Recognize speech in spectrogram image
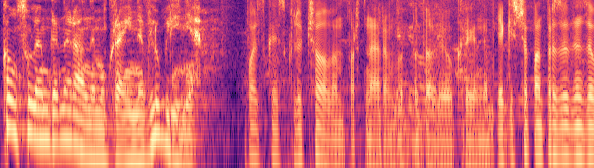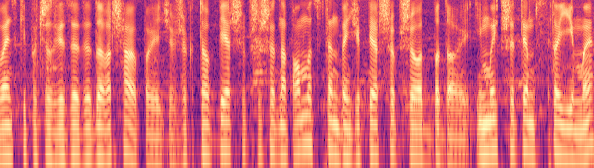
konsulem generalnym Ukrainy w Lublinie. Polska jest kluczowym partnerem w odbudowie Ukrainy. Jak jeszcze pan prezydent Zełenski podczas wizyty do Warszawy powiedział, że kto pierwszy przyszedł na pomoc, ten będzie pierwszy przy odbudowie. I my przy tym stoimy.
